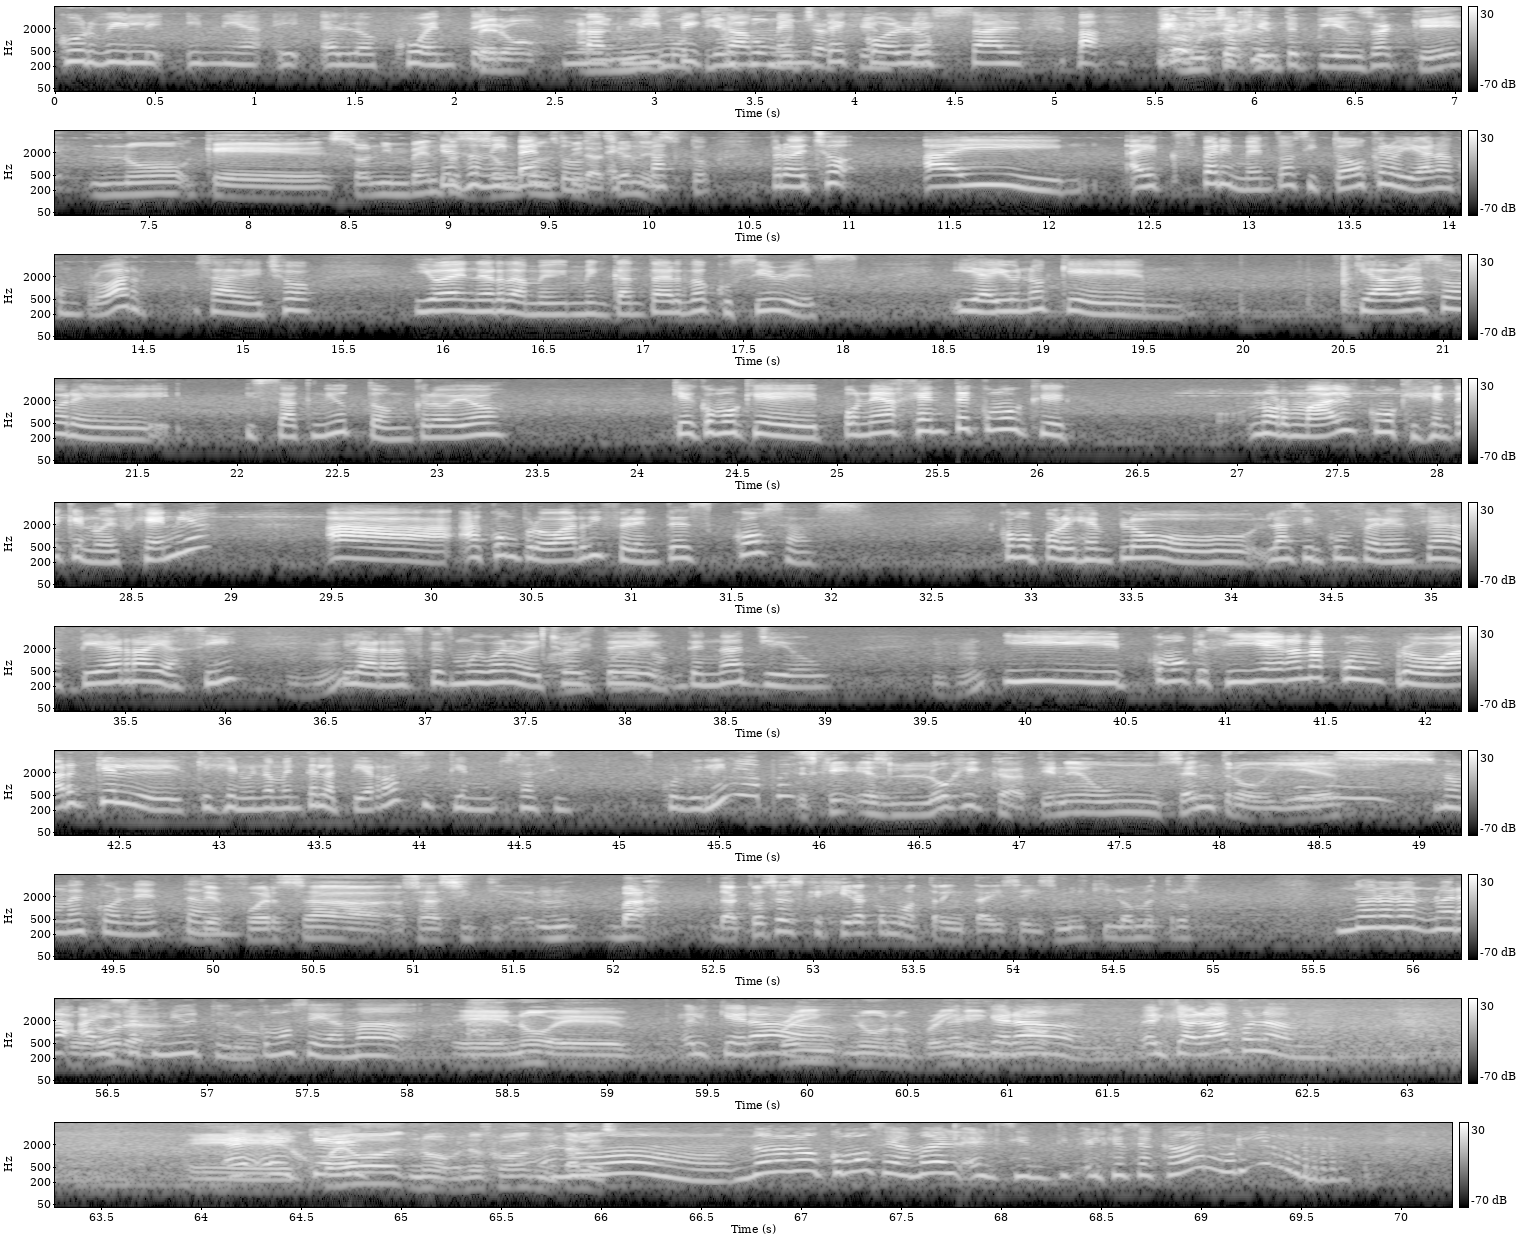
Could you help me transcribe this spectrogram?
Curvilínea y elocuente. Pero tiempo, magníficamente colosal. Va, Mucha gente piensa que no, que son inventos, que son inventos, conspiraciones. exacto. Pero de hecho hay, hay experimentos y todo que lo llegan a comprobar. O sea, de hecho, yo de nerda me, me encanta ver docu-series. Y hay uno que, que habla sobre Isaac Newton, creo yo. Que como que pone a gente como que normal, como que gente que no es genia, a, a comprobar diferentes cosas. Como por ejemplo la circunferencia de la Tierra y así. Y la verdad es que es muy bueno. De hecho, Ah, es de, de Nat Geo. Y como que sí llegan a comprobar que, el, que genuinamente la Tierra sí tiene, o sea, sí curvilínea, pues. Es que es lógica, tiene un centro y es No me conecta. de fuerza, o sea, sí, mm, va, la cosa es que gira como a 36 mil kilómetros, No, no, no, no era Isaac hora, Newton. no. ¿Cómo se llama? eh, no, eh, El que era. brain, no, no, brain el game, que era. El que hablaba con la. no, eh, el- el que juegos, no, no es juegos mentales, No, no, no. ¿Cómo se llama el, el científico? El que se acaba de morir.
